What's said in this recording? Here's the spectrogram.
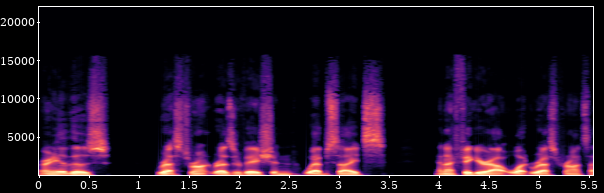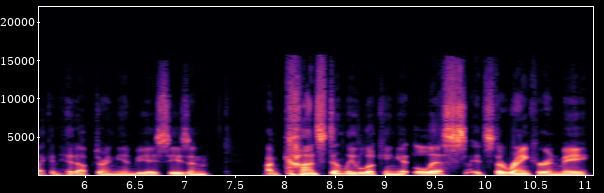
or any of those restaurant reservation websites and I figure out what restaurants I can hit up during the NBA season. I'm constantly looking at lists. It's the ranker in me,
